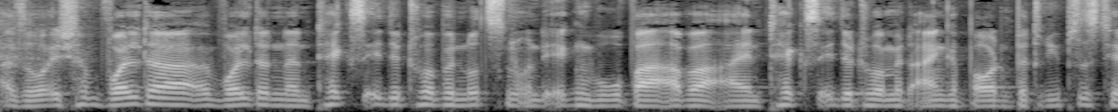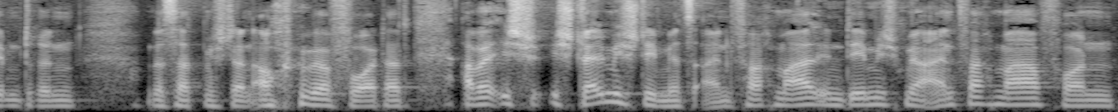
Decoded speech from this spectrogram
Also ich wollte, wollte einen Texteditor benutzen und irgendwo war aber ein Texteditor mit eingebautem Betriebssystem drin und das hat mich dann auch überfordert. Aber ich, ich stelle mich dem jetzt einfach mal, indem ich mir einfach mal von,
